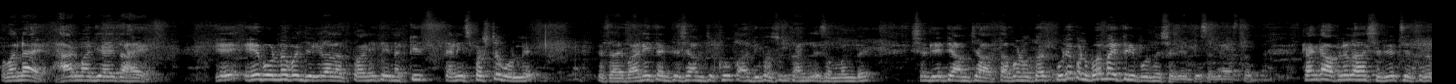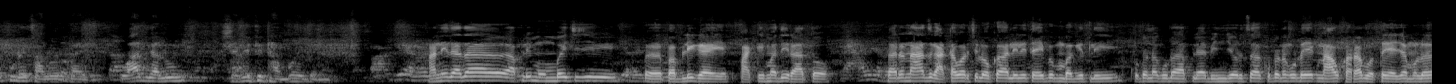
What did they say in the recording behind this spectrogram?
बाबा नाही हार माझी आहे तर आहे. हे हे बोलणं पण जिगडा लागतो आणि ते नक्कीच त्यांनी स्पष्ट बोलले साहेब आणि त्यांच्याशी आमचे खूप आधीपासून चांगले संबंध आहे. शर्यती आमच्या आता पण होतात. पुढे पण मैत्रीपूर्ण शर्यती सगळ्या असतात. कारण का आपल्याला हा शर्यत क्षेत्र पुढे चालवत पाहिजे वाद घालून शर्यती थांबवायचं नाही. आणि दादा आपली मुंबईची जी पब्लिक आहे पाठीमध्ये राहतो. कारण आज घाटावरची लोक आलेली त्याही पण बघितली. कुठं ना कुठं आपल्या बिंजोरचा कुठं ना कुठं एक नाव खराब होतं याच्यामुळं.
